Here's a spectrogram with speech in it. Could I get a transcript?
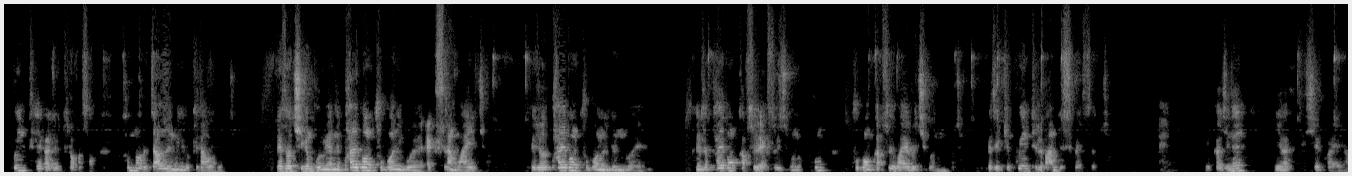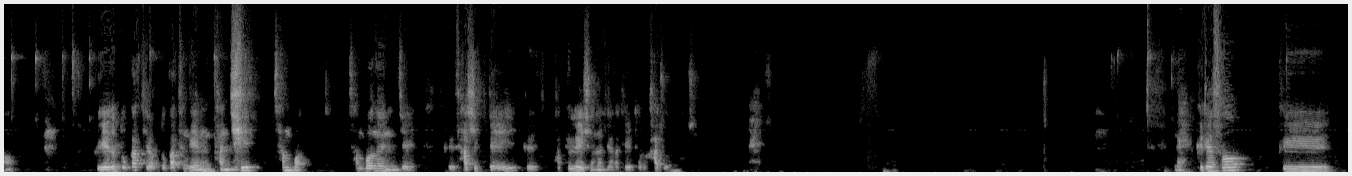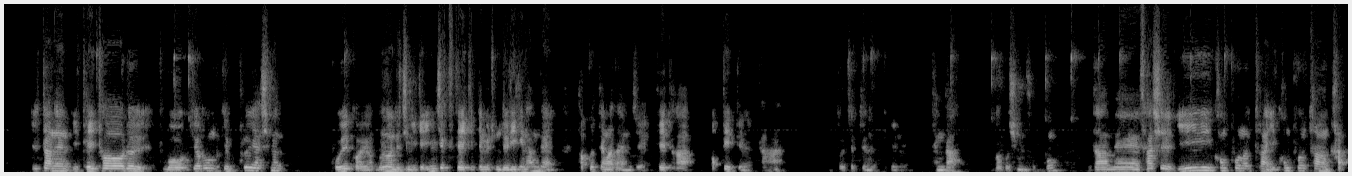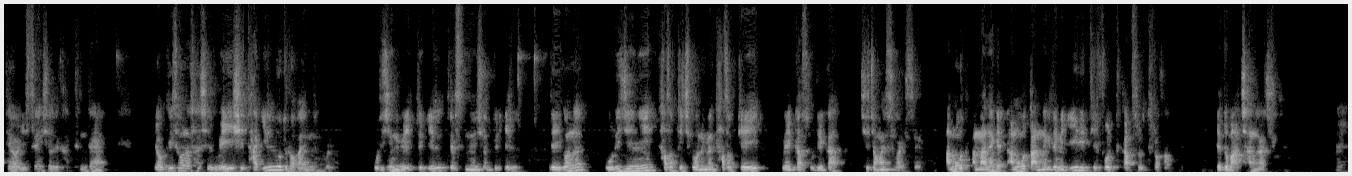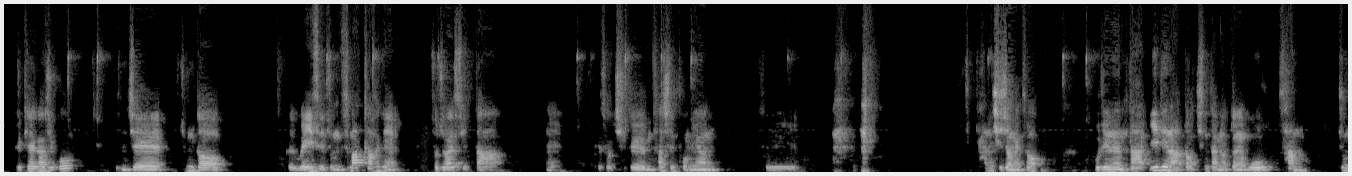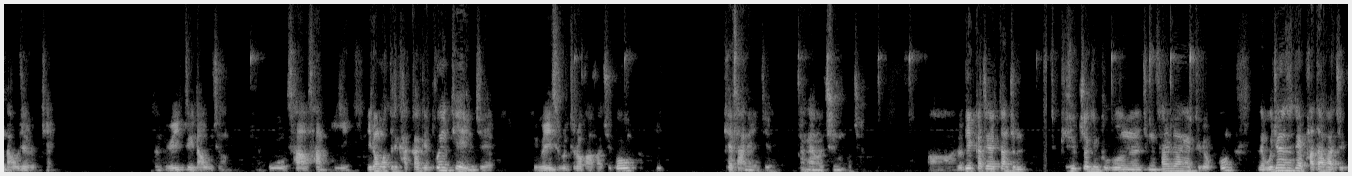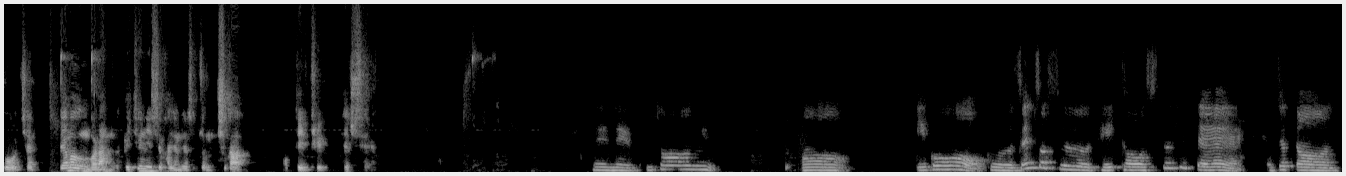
포인트 해가지고 들어가서 컴마로 자르면 이렇게 나오겠죠. 그래서 지금 보면은 8번, 9번이 뭐예요? X랑 Y죠. 그래서 8번, 9번을 넣은 거예요. 그래서 8번 값을 X로 집어넣고 9번 값을 Y로 집어넣는 거죠. 그래서 이렇게 포인트를 만들 수가 있었죠. 네, 여기까지는 이해가 되실 거예요. 그 얘도 똑같아요. 똑같은 데는 단지 3번. 3번은 이제 그 40대의 그 파퓰레이션을 내가 데이터로 가져오는 거죠. 네, 그래서 그 일단은 이 데이터를 뭐 여러분 이렇게 플레이 하시면 보일 거예요. 물론 이제 지금 이게 인젝트 돼 있기 때문에 좀 느리긴 한데 바꿀 때마다 이제 데이터가 업데이트 되니까 또 어쨌든 이렇게 된다고 보시면 좋고 그 다음에 사실 이 컴포넌트랑 이 컴포넌트랑 같아요. 이센셜리 같은데 여기서는 사실 웨이트이 다 1로 들어가 있는 거예요. 오리진 웨이트 1, 데스티네이션도 1. 근데 이거는 오리진이 다섯 개 집어넣으면 다섯 개의 웨이트 값 우리가 지정할 수가 있어요. 아무것도 만약에 아무것도 안 내게 되면 1이 디폴트 값으로 들어가고 얘도 마찬가지고 네, 그렇게 해가지고 이제 좀 더 그 웨이트를 좀 스마트하게 조절할 수 있다. 네, 그래서 지금 사실 보면 그 한 지점에서 우리는 다 1이 나왔다고 친다면 어떤 애는 5, 3 쭉 나오죠 이렇게 웨이트 나오죠 5, 4, 3, 2 이런 것들이 각각의 포인트에 이제 웨이트로 들어가 가지고 계산에 이제 영향을 주는 거죠. 어, 여기까지 일단 좀 기술적인 부분을 좀 설명해 드렸고 오지현 선생님 받아가지고 제 빼먹은 거랑 비트니스 관련돼서 좀 추가 업데이트 해주세요. 네네. 우선 어 이거 그 센서스 데이터 쓰실 때 어쨌든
